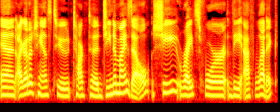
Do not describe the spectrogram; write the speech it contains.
And I got a chance to talk to Gina Mizell. She writes for The Athletic.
